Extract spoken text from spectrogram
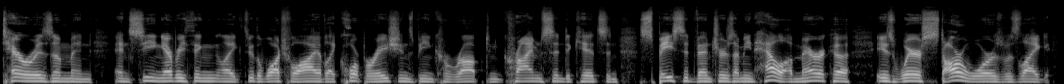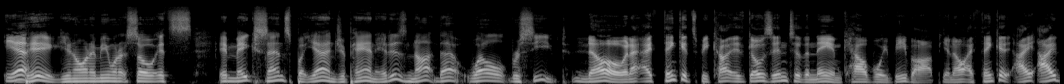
terrorism and and seeing everything like through the watchful eye of like corporations being corrupt and crime syndicates and space adventures. I mean, hell, America is where Star Wars was like Yeah. big. You know what I mean? When it, so it's it makes sense. But yeah, in Japan, it is not that well received. No, and I, I think it's because it goes into the name Cowboy Bebop. You know, I think it. I I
